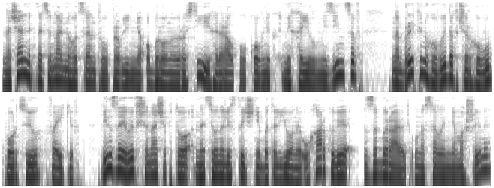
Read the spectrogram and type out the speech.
Начальник Національного центру управління обороною Росії генерал-полковник Міхаїл Мізінцев на брифінгу видав чергову порцію фейків. Він заявив, що, начебто, націоналістичні батальйони у Харкові забирають у населення машини,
